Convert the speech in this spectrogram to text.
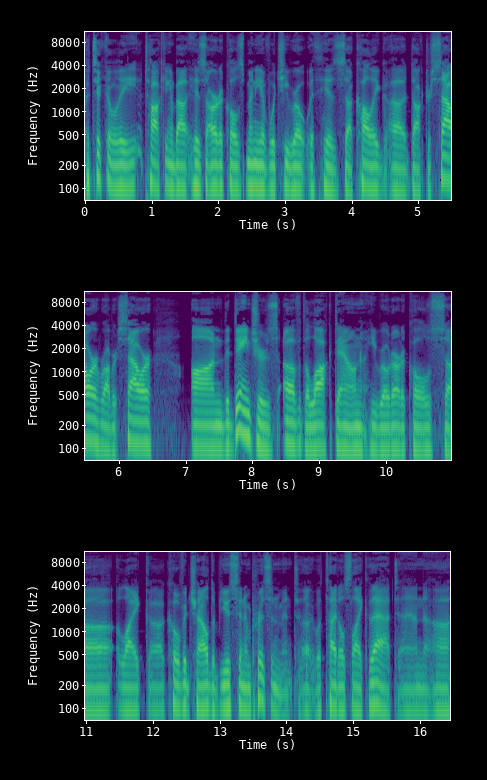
particularly talking about his articles, many of which he wrote with his uh, colleague, uh, Dr. Sauer, Robert Sauer, on the dangers of the lockdown. He wrote articles uh, like uh, COVID Child Abuse and Imprisonment uh, with titles like that, and uh,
